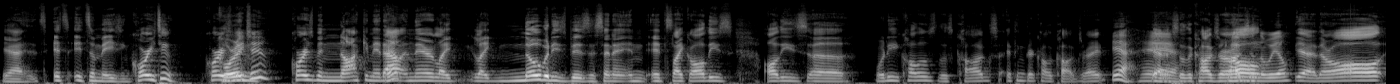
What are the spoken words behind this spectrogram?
Yeah, it's it's it's amazing. Corey too. Corey's Corey been, too? Corey's been knocking it Yep. out in there like like nobody's business, and it, and it's like all these all these uh what do you call those those cogs? I think they're called cogs, right? Yeah, yeah. yeah. So the cogs are Cogs all in the wheel? Yeah, they're all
